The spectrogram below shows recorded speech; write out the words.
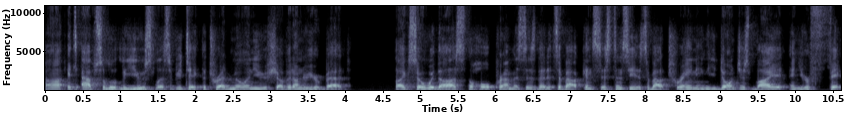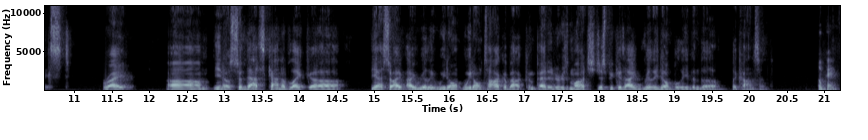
Uh, it's absolutely useless if you take the treadmill and you shove it under your bed like so with us the whole premise is that it's about consistency it's about training. You don't just buy it and you're fixed right? Um you know so that's kind of like uh yeah so I, I really we don't we don't talk about competitors much just because i really don't believe in the the concept. Okay.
